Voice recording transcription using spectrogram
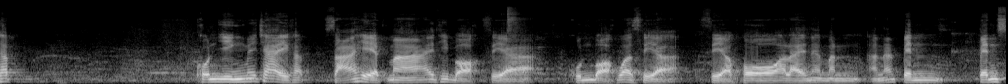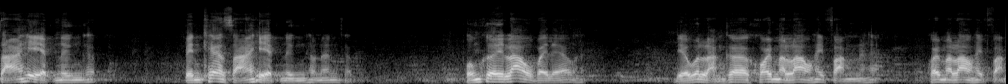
ครับ คนยิงไม่ใช่ครับ สาเหตุมาไอ้ที่บอกเสีย คุณบอกว่าเสียเสียโฮอะไรเนี่ยมันอันนั้นเป็นเป็นสาเหตุหนึ่งครับ เป็นแค่สาเหตุหนึ่งเท่านั้นครับ ผมเคยเล่าไปแล้ว เดี๋ยววันหลังก็ค่อยมาเล่าให้ฟังนะฮะ ค่อยมาเล่าให้ฟัง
